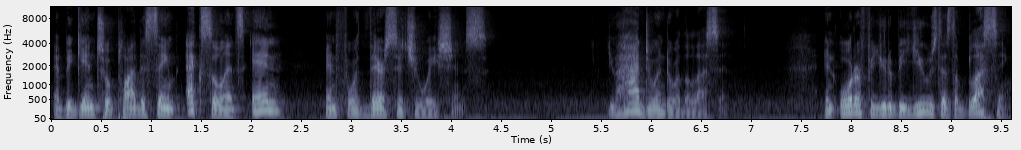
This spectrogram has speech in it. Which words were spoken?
and begin to apply the same excellence in and for their situations. You had to endure the lesson in order for you to be used as a blessing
